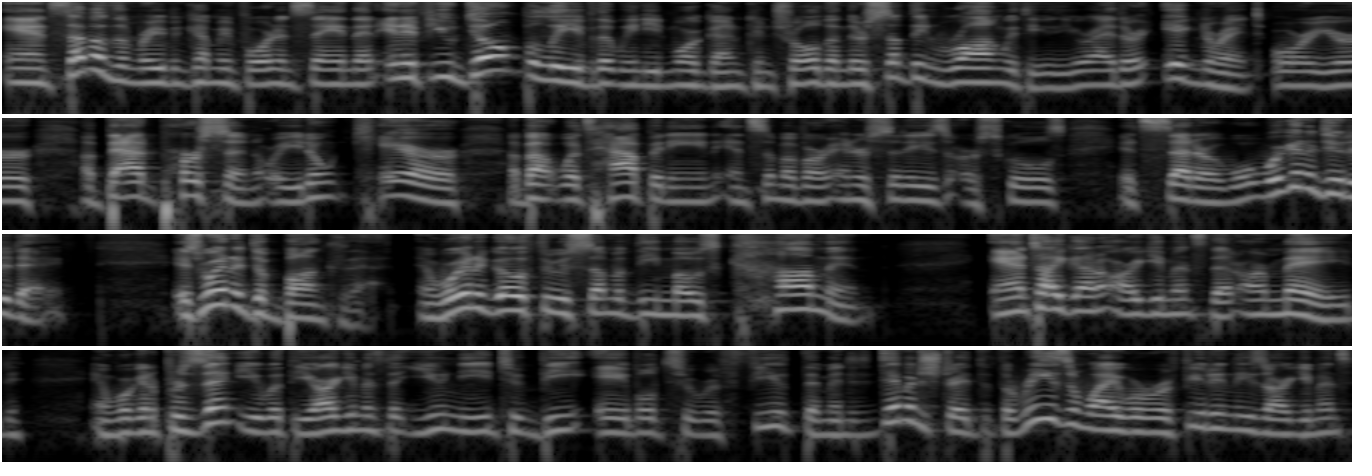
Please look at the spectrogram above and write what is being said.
And some of them are even coming forward and saying that, and if you don't believe that we need more gun control, then there's something wrong with you. You're either ignorant or you're a bad person or you don't care about what's happening in some of our inner cities or schools, et cetera. What we're going to do today is we're going to debunk that. And we're going to go through some of the most common anti gun arguments that are made. And we're going to present you with the arguments that you need to be able to refute them and to demonstrate that the reason why we're refuting these arguments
